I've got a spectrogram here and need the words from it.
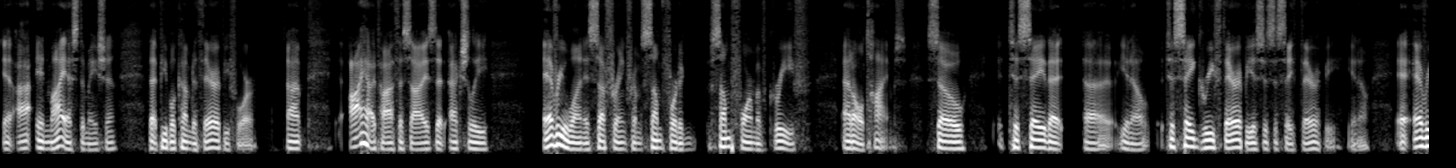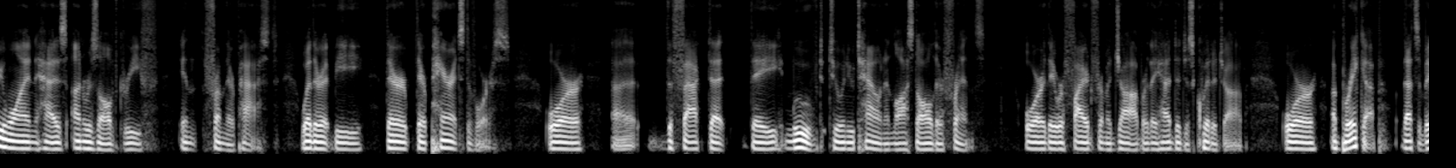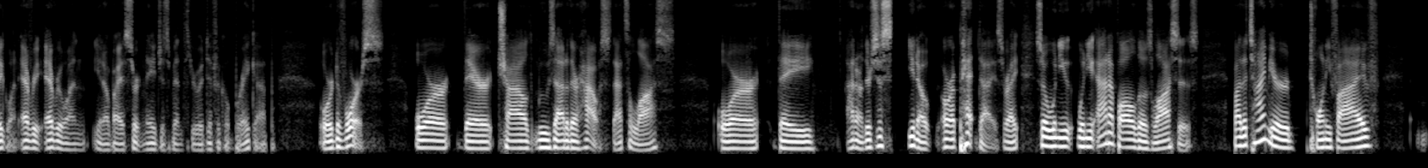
in my estimation, that people come to therapy for. Uh, I hypothesize that actually everyone is suffering from some form of, some form of grief at all times. So to say that uh, you know, to say grief therapy is just to say therapy. You know, everyone has unresolved grief in from their past, whether it be their their parents' divorce or uh, the fact that they moved to a new town and lost all their friends, or they were fired from a job, or they had to just quit a job, or a breakup. That's a big one. Every everyone, you know, by a certain age has been through a difficult breakup or divorce or their child moves out of their house. That's a loss. Or they I don't know, there's just, you know, or a pet dies, right? So when you when you add up all those losses, by the time you're 25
